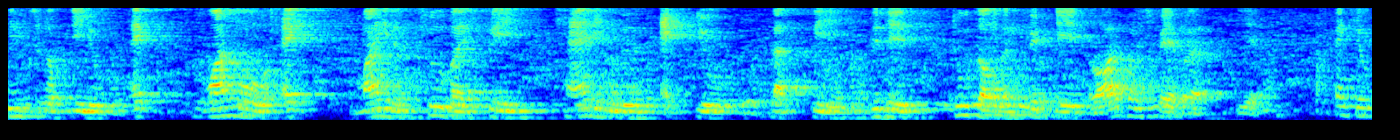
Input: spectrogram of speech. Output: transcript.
instead of you x 1 over x minus 2 by 3 tan inverse x cube plus c. This is 2015 Royal College paper. Yeah. Thank you.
